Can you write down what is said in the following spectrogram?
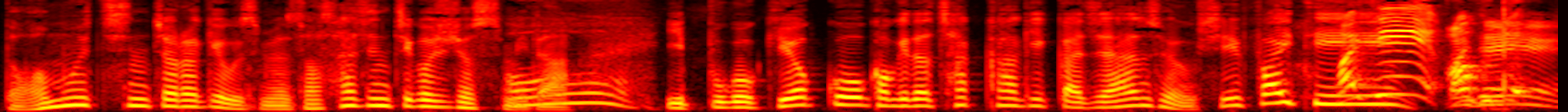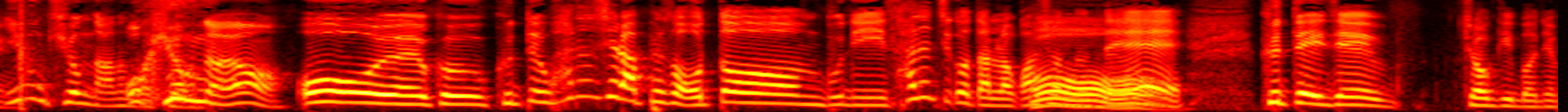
너무 친절하게 웃으면서 사진 찍어 주셨습니다. 오. 이쁘고 귀엽고 거기다 착하기까지 한 소영 씨 파이팅! 파이팅! 아, 파이팅! 근데 이분 기억나는 거 어, 같아요. 기억나요? 어, 예, 그, 그때 화장실 앞에서 어떤 분이 사진 찍어 달라고 하셨는데, 그때 이제, 저기 뭐냐,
